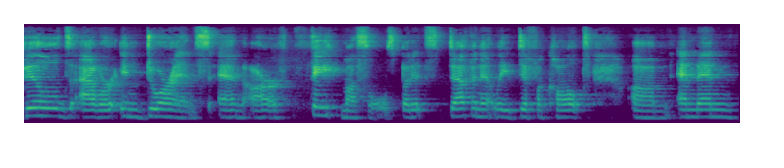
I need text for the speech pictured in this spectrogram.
builds our endurance and our faith muscles, but it's definitely difficult. Um, and then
